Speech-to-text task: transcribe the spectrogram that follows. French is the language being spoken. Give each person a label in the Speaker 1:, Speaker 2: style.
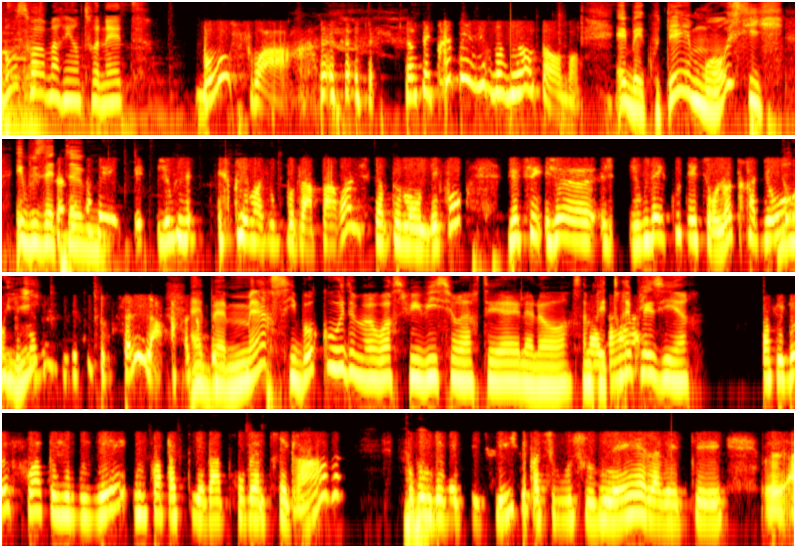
Speaker 1: Bonsoir Marie-Antoinette.
Speaker 2: Bonsoir. ça me fait très plaisir de vous entendre.
Speaker 1: Eh bien écoutez, moi aussi. Et vous êtes...
Speaker 2: Ça
Speaker 1: euh,
Speaker 2: fait- je vous- Excusez-moi, je vous pose la parole, c'est un peu mon défaut. Je suis, je, je vous ai écouté sur l'autre radio.
Speaker 1: Oui.
Speaker 2: et je vous écoute sur celle-là.
Speaker 1: Eh ben merci beaucoup de m'avoir suivi sur RTL alors. Ça me fait très plaisir.
Speaker 2: Ça fait deux fois que je vous ai. Une fois parce qu'il y avait un problème très grave. Pour une de mes petites filles, je ne sais pas si vous vous souvenez, elle avait été, euh,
